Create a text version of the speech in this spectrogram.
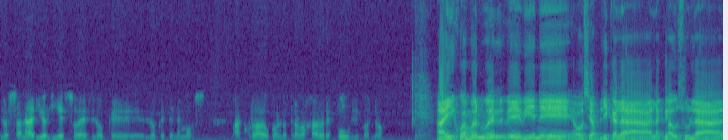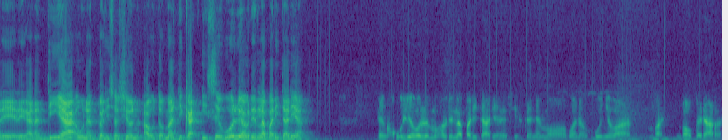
los salarios y eso es lo que, lo que tenemos acordado con los trabajadores públicos, ¿no? Ahí, Juan Manuel, eh, viene o se aplica la, la cláusula de, garantía, una actualización automática y se vuelve a abrir la paritaria. En julio volvemos a abrir la paritaria, es decir, tenemos, bueno, en junio va, va, a operar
